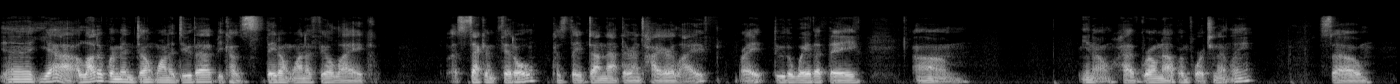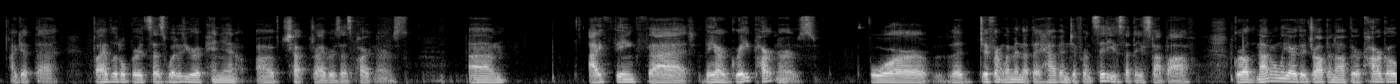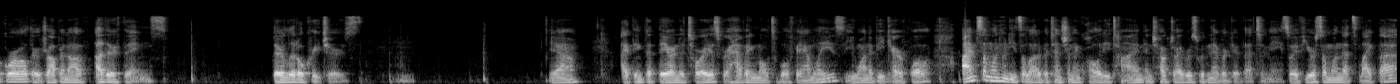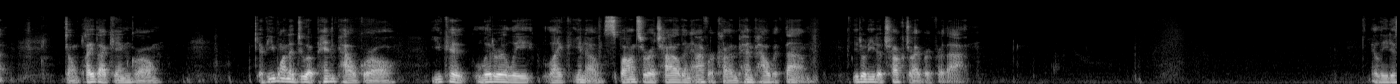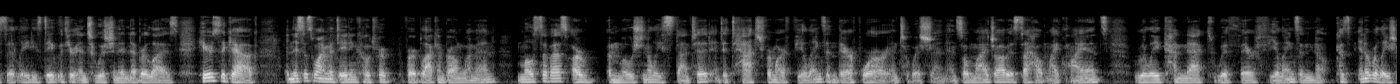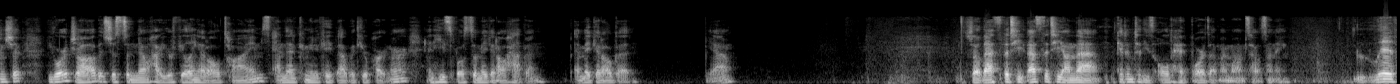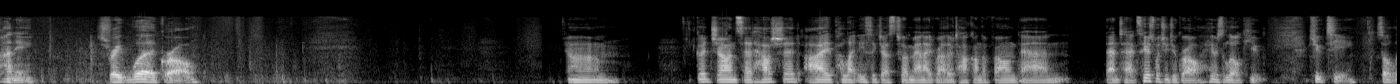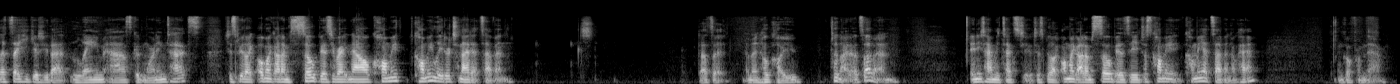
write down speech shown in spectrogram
Uh, yeah, a lot of women don't want to do that because they don't want to feel like a second fiddle because they've done that their entire life, right? Through the way that they, um, you know, have grown up, unfortunately. So I get that. Five Little Bird says, What is your opinion of truck drivers as partners? Um, I think that they are great partners for the different women that they have in different cities that they stop off. Girl, not only are they dropping off their cargo, girl, they're dropping off other things. They're little creatures. Yeah. I think that they are notorious for having multiple families. You want to be careful. I'm someone who needs a lot of attention and quality time, and truck drivers would never give that to me. So if you're someone that's like that, don't play that game, girl. If you want to do a pen pal, girl, you could literally, like, you know, sponsor a child in Africa and pen pal with them. You don't need a truck driver for that. Alita said, ladies, date with your intuition. It never lies. Here's the gag. And this is why I'm a dating coach for, for black and brown women. Most of us are emotionally stunted and detached from our feelings and therefore our intuition. And so my job is to help my clients really connect with their feelings and know, because in a relationship, your job is just to know how you're feeling at all times and then communicate that with your partner. And he's supposed to make it all happen and make it all good. Yeah. So that's the tea. That's the tea on that. Get into these old headboards at my mom's house, honey. Live, honey. Straight wood, girl. Um, Good John said, "How should I politely suggest to a man I'd rather talk on the phone than than text?" Here's what you do, girl. Here's a little cute, cute tea. So let's say he gives you that lame ass good morning text. Just be like, "Oh my god, I'm so busy right now. Call me, call me later tonight at 7. That's it, and then he'll call you tonight at seven. Anytime he texts you, just be like, "Oh my god, I'm so busy. Just call me, call me at seven, okay?" And go from there.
